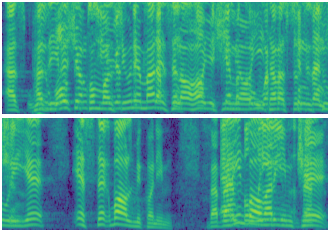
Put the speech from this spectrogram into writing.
از پذیرش کنوانسیون منع سلاح‌های شیمیایی توسط سوریه استقبال می‌کنیم و بر این باوریم که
